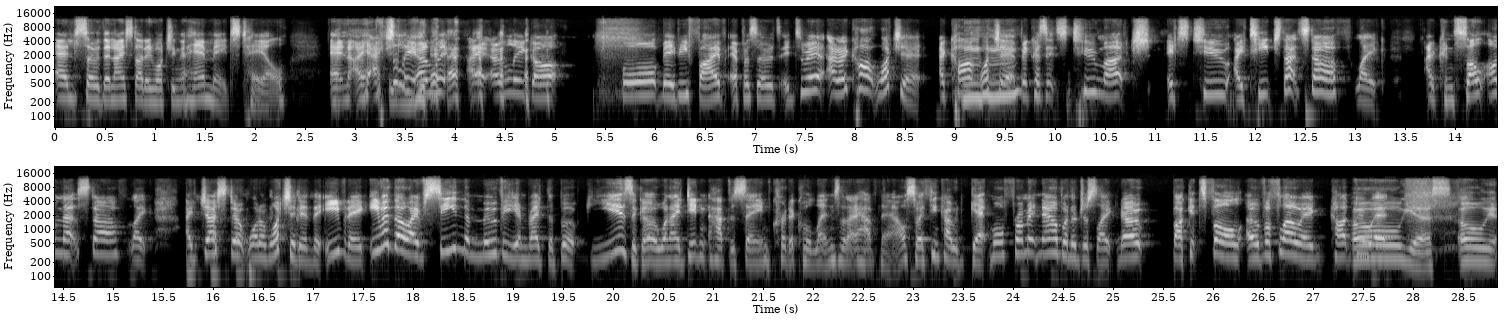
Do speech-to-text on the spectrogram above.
and so then I started watching The Handmaid's Tale, and I actually yeah. only I only got four, maybe five episodes into it, and I can't watch it. I can't mm-hmm. watch it mm-hmm. because it's too much. It's too, I teach that stuff. Like, I consult on that stuff. Like, I just don't want to watch it in the evening, even though I've seen the movie and read the book years ago when I didn't have the same critical lens that I have now. So I think I would get more from it now, but I'm just like, nope, bucket's full, overflowing, can't do oh, it. Oh, yes. Oh, yeah.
